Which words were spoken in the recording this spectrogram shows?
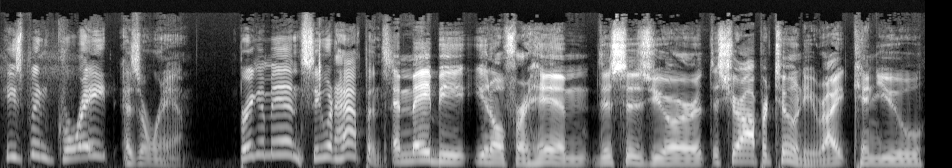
He's been great as a Ram. Bring him in, see what happens. And maybe you know, for him, this is your this is your opportunity, right? Can you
